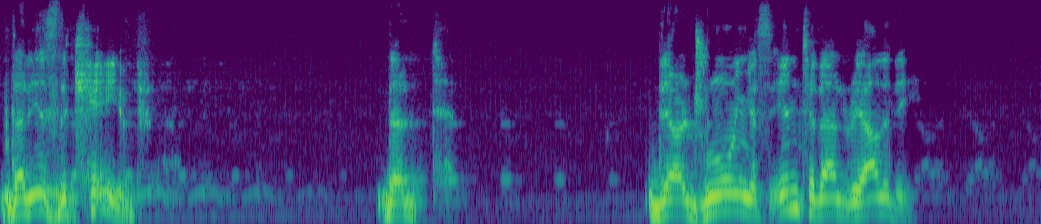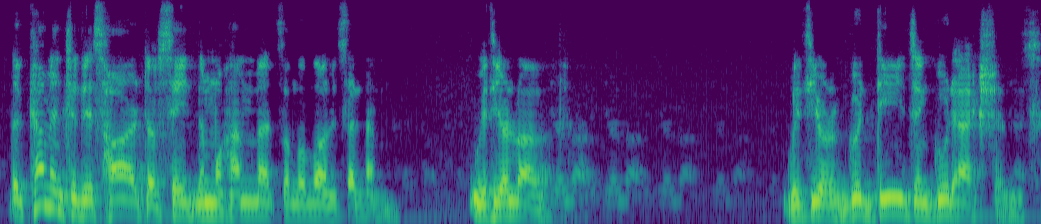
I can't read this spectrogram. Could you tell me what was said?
That is the cave that they are drawing us into that reality that come into this heart of Sayyidina Muhammad with your love, with your good deeds and good actions.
